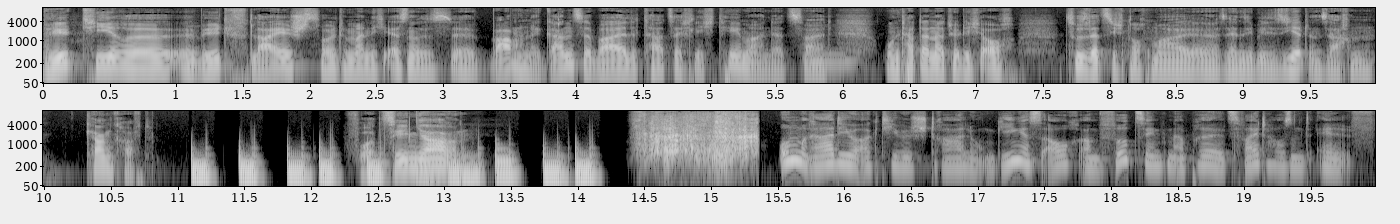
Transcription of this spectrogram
Wildtiere, mhm. Wildfleisch sollte man nicht essen. Das äh, war noch eine ganze Weile tatsächlich Thema in der Zeit mhm. und hat dann natürlich auch zusätzlich nochmal äh, sensibilisiert in Sachen Kernkraft. Vor zehn Jahren um radioaktive Strahlung ging es auch am 14. April 2011.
